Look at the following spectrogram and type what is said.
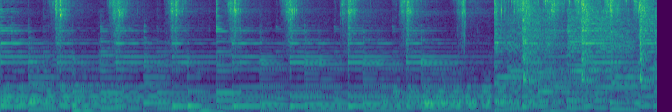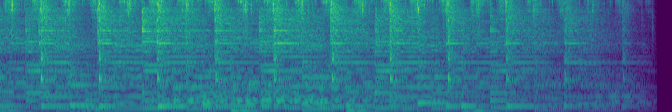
Música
